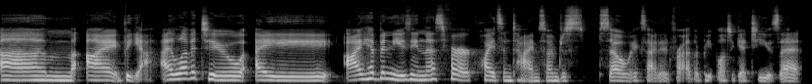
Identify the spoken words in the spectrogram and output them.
Um, I but yeah, I love it too. I I have been using this for quite some time, so I'm just so excited for other people to get to use it.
